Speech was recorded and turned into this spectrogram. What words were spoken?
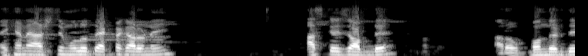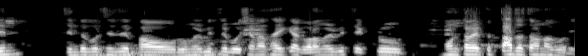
এখানে আসছি মূলত একটা কারণেই। আজকে জব ডে আরও বন্ধের দিন। চিন্তা করছি যে ভাও রুমের ভিতরে বসে না থাকি গরমের ভিতরে একটু মনটা একটু তাজা তাজা করি।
